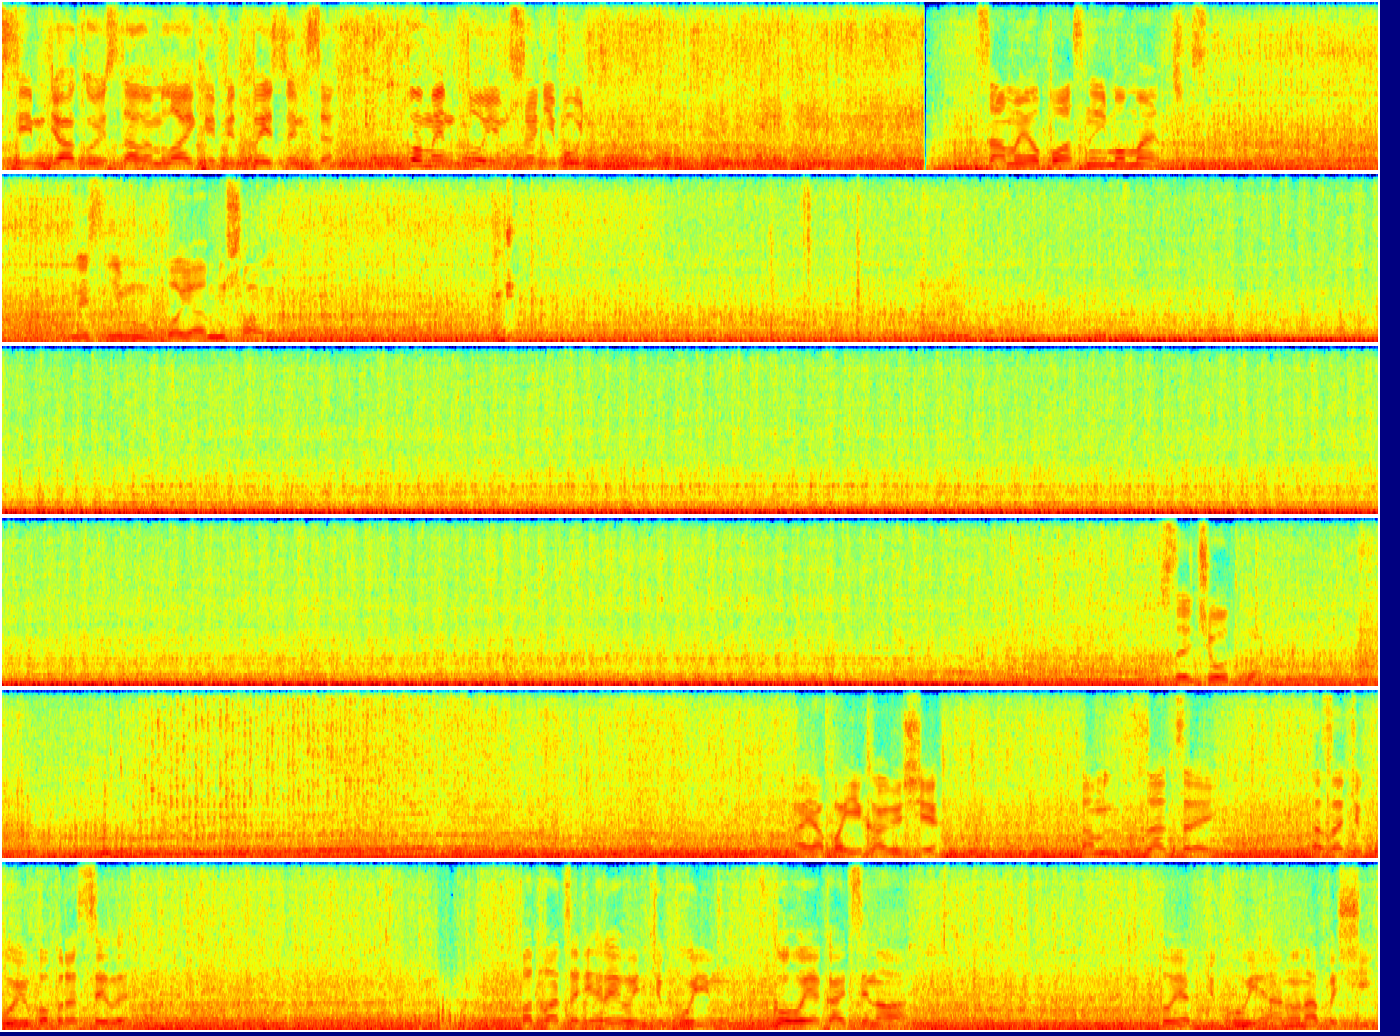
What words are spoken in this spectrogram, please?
Всім дякую, ставимо лайки, підписуємося, коментуємо що-небудь. Самий опасний момент. Не зніму, бо я мішаю. Все чітко. А я поїхав ще там за цей. Та за тюкую попросили. По 20 гривень тюкуємо. В кого яка ціна? Хто як тюкує, а ну напишіть.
